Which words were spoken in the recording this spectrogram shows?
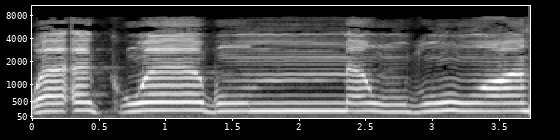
وَأَكْوَابٌ مَّوْضُوعَةٌ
